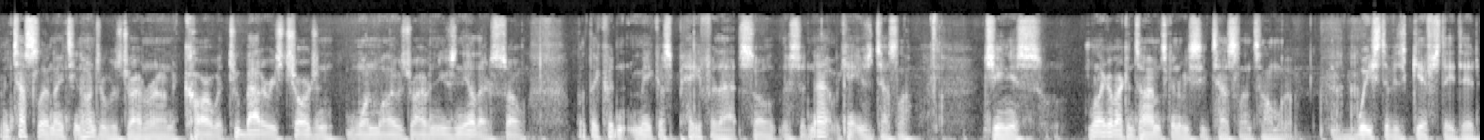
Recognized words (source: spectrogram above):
I mean, Tesla in 1900 was driving around a car with two batteries charging one while he was driving, using the other. So, but they couldn't make us pay for that. So they said, "Nah, we can't use a Tesla." Genius. When I go back in time, it's going to be see Tesla and tell him what a waste of his gifts they did.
